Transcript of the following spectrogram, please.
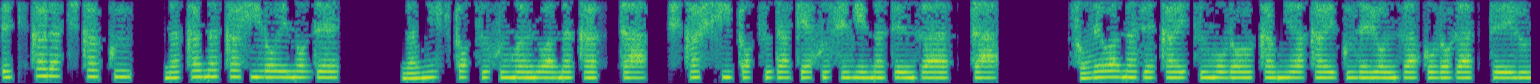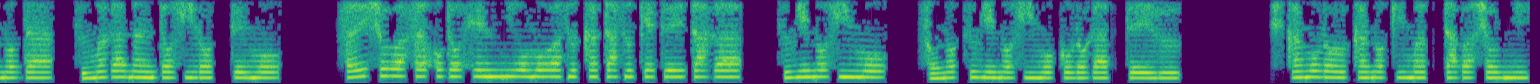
駅から近く、なかなか広いので、何一つ不満はなかった。しかし一つだけ不思議な点があった。それはなぜかいつも廊下に赤いクレヨンが転がっているのだ。妻が何度拾っても、最初はさほど変に思わず片付けていたが、次の日も、その次の日も転がっている。しかも廊下の決まった場所に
